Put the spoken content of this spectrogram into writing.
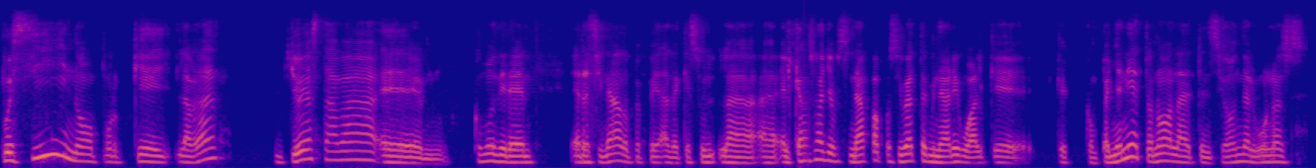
Pues sí, no, porque la verdad, yo ya estaba, eh, ¿cómo diré? Resignado, Pepe, de que el caso de Ayotzinapa pues iba a terminar igual que, que, con Peña Nieto, ¿no? La detención de algunos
